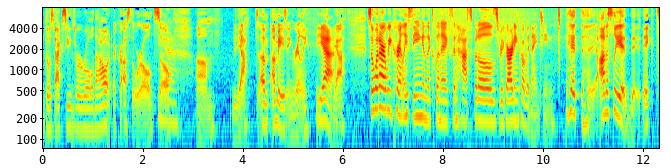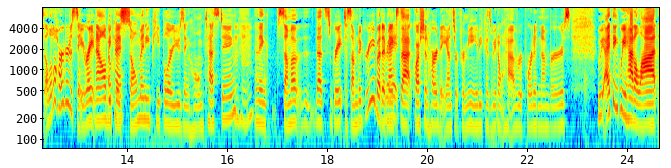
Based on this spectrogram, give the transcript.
those vaccines were rolled out across the world. So, yeah, um, yeah um, amazing, really. Yeah, yeah. So, what are we currently seeing in the clinics and hospitals regarding COVID 19? Honestly, it, it's a little harder to say right now because okay. so many people are using home testing. Mm-hmm. I think some of that's great to some degree, but it right. makes that question hard to answer for me because we don't have reported numbers. We, I think we had a lot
